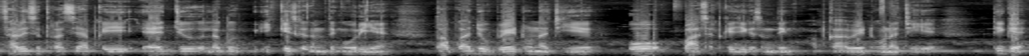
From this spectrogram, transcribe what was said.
साढ़े सत्रह से आपकी एज लगभग इक्कीस के समथिंग हो रही है तो आपका जो वेट होना चाहिए, वो बासठ के जी के समथिंग आपका वेट होना चाहिए। ठीक है?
